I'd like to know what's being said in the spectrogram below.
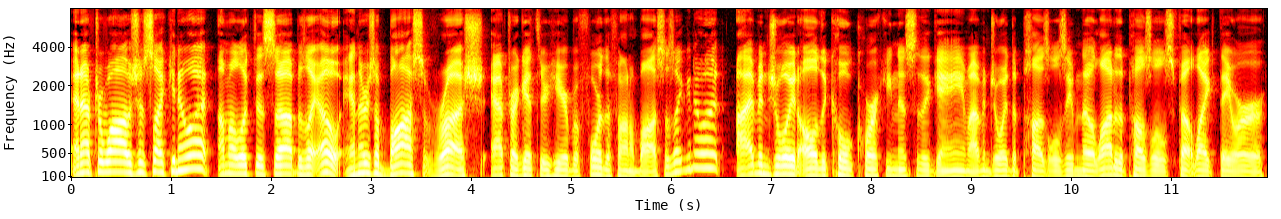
And after a while, I was just like, you know what? I'm gonna look this up. It's like, oh, and there's a boss rush after I get through here before the final boss. I was like, you know what? I've enjoyed all the cool quirkiness of the game. I've enjoyed the puzzles, even though a lot of the puzzles felt like they were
